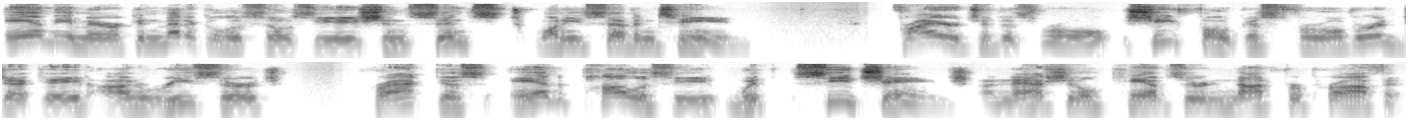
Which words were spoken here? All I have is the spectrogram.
and the American Medical Association since 2017. Prior to this role, she focused for over a decade on research, practice, and policy with C-Change, a national cancer not for profit.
